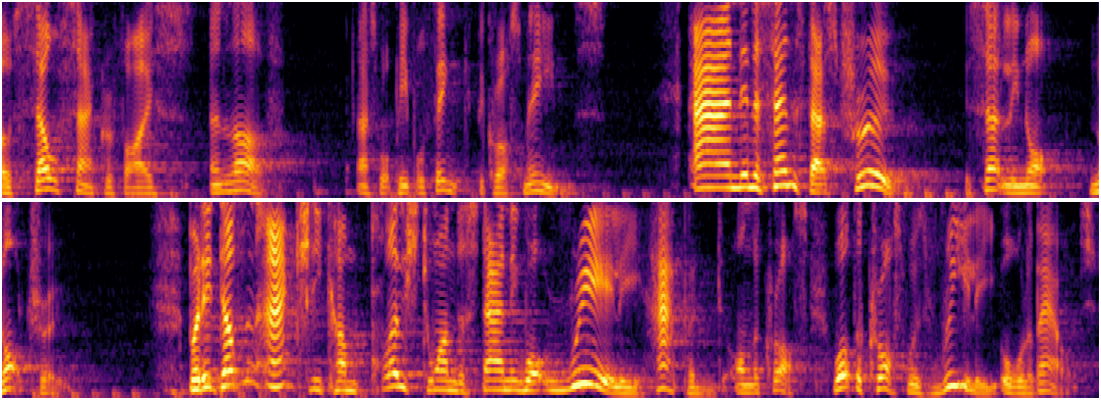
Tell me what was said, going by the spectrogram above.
of self sacrifice and love. That's what people think the cross means. And in a sense, that's true. It's certainly not not true. But it doesn't actually come close to understanding what really happened on the cross, what the cross was really all about.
